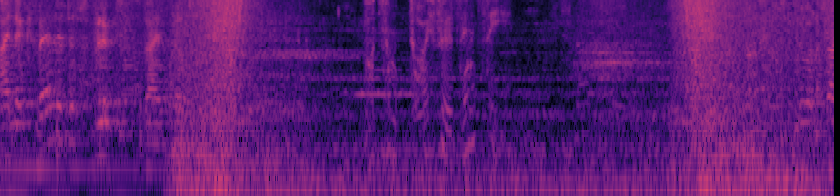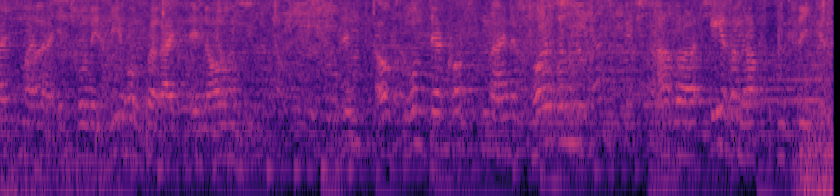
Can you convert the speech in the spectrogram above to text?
eine Quelle des Glücks sein wird. Wo zum Teufel sind Sie? Zur Zeit meiner Intronisierung bereits enorm, sind aufgrund der Kosten eines teuren, aber ehrenhaften Krieges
